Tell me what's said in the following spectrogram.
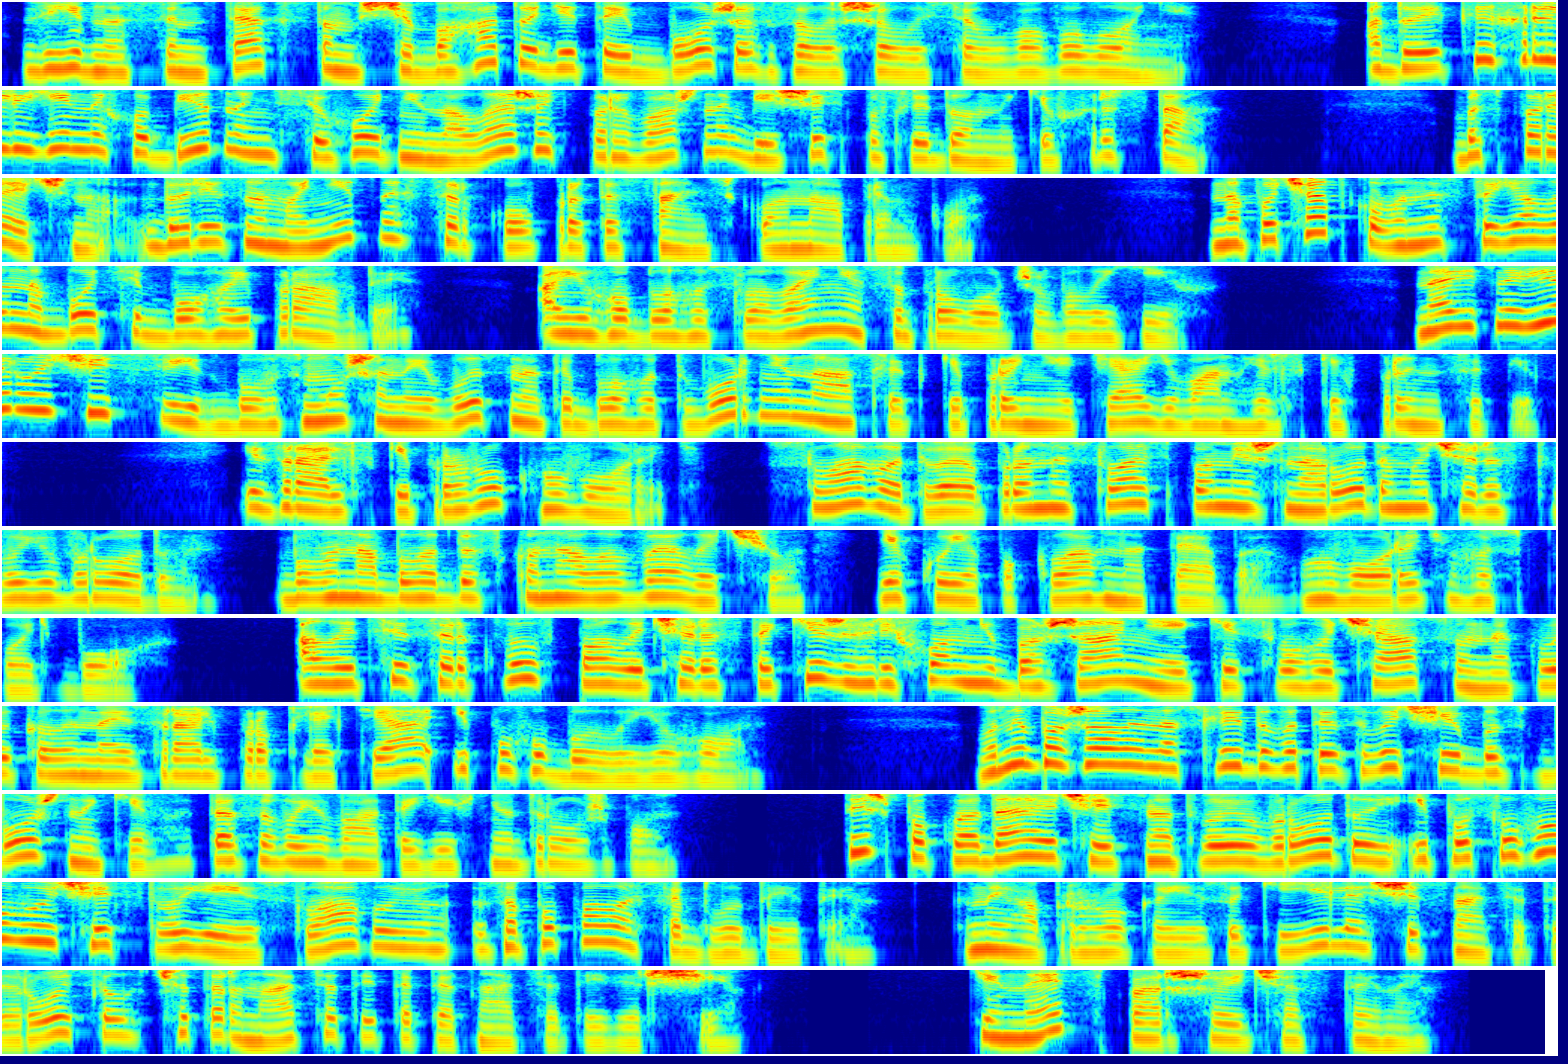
Згідно з цим текстом, ще багато дітей Божих залишилося у Вавилоні. А до яких релігійних об'єднань сьогодні належить переважна більшість послідовників Христа? Безперечно, до різноманітних церков протестантського напрямку. На початку вони стояли на боці Бога і правди, а його благословення супроводжували їх. Навіть невіруючий світ був змушений визнати благотворні наслідки прийняття євангельських принципів. Ізраїльський пророк говорить Слава Твоя пронеслась поміж народами через Твою вроду, бо вона була досконала величу, яку я поклав на тебе, говорить Господь Бог. Але ці церкви впали через такі ж гріховні бажання, які свого часу накликали на Ізраїль прокляття і погубили його. Вони бажали наслідувати звичаї безбожників та завоювати їхню дружбу. Ти ж, покладаючись на твою вроду і послуговуючись твоєю славою, запопалася блудити. Книга пророка Єзекіїля, 16 розділ, 14 та 15 вірші. Кінець першої частини.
